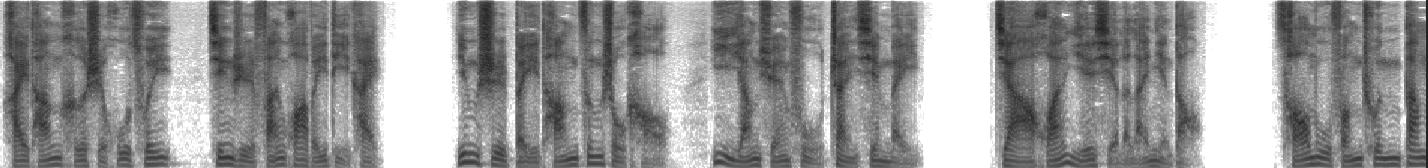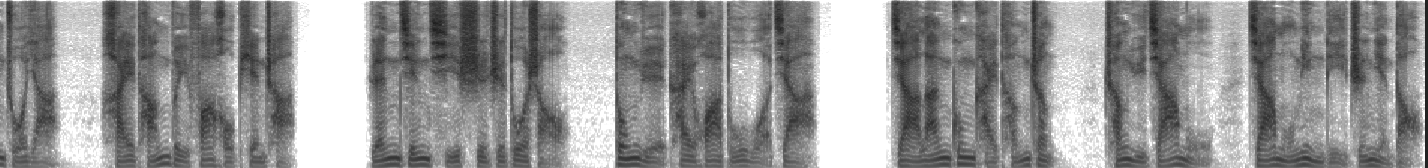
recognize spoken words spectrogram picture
海棠何时忽催？今日繁花为地开。应是北堂增寿考，益阳玄复占先梅。贾环也写了来念道：草木逢春当着芽，海棠未发后偏差。人间奇事知多少？冬月开花独我家。贾兰公楷腾正，呈与贾母。贾母命李直念道：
